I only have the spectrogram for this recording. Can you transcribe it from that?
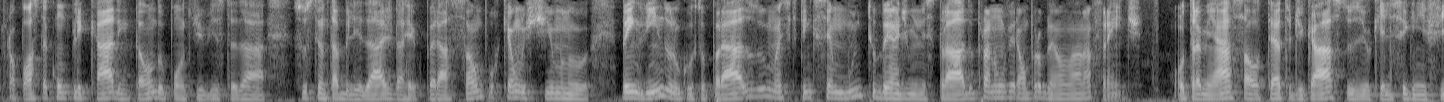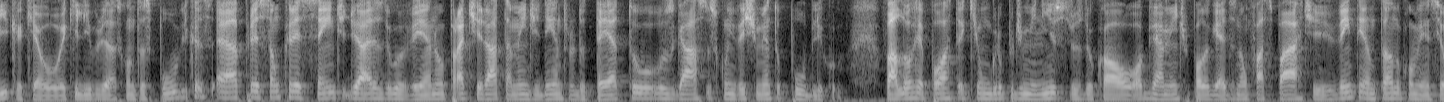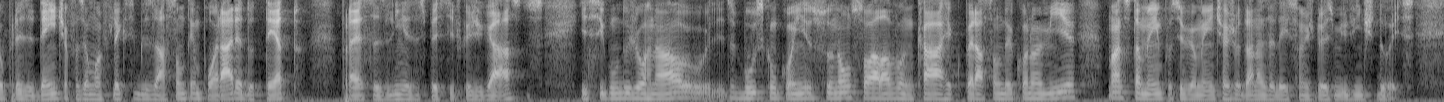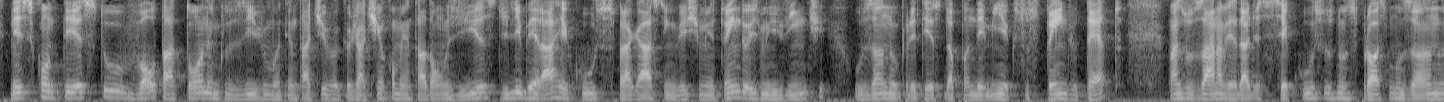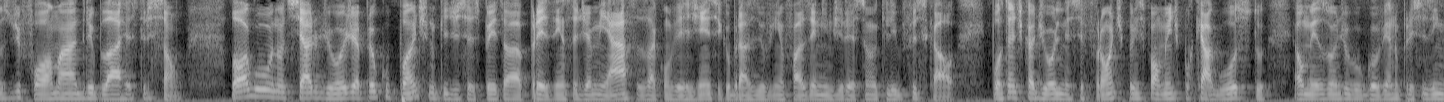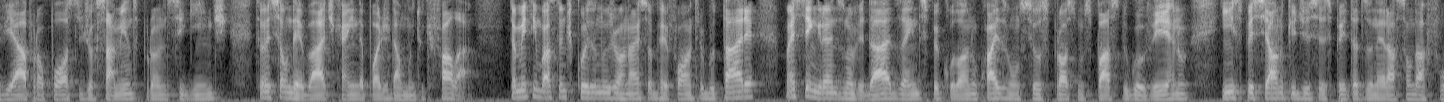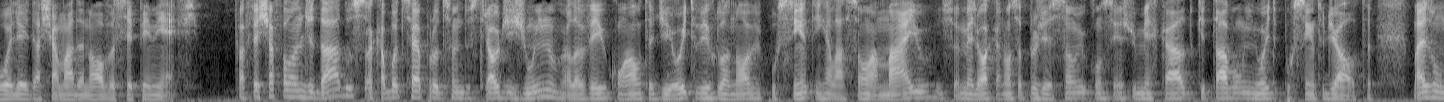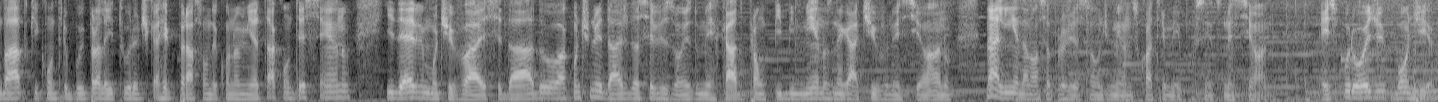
Proposta complicada, então, do ponto de vista da sustentabilidade da recuperação, porque é um estímulo bem-vindo no curto prazo, mas que tem que ser muito bem administrado para não virar um problema lá na frente. Outra ameaça ao teto de gastos e o que ele significa, que é o equilíbrio das contas públicas, é a pressão crescente de áreas do governo para tirar também de dentro do teto os gastos com investimento público. Valor reporta que um grupo de ministros, do qual obviamente o Paulo Guedes não faz parte, vem tentando convencer o presidente a fazer uma flexibilização temporária do teto para essas linhas específicas de gastos. E segundo o jornal, eles buscam com isso não só alavancar a recuperação da economia, mas também possivelmente ajudar nas eleições de 2022. Nesse contexto, volta à tona, inclusive, uma tentativa que eu já tinha comentado há uns dias de liberar recursos para gasto e investimento em 2020, usando o pretexto da pandemia que suspende o teto, mas usar, na verdade, esses recursos nos próximos anos de forma a driblar a restrição. Logo, o noticiário de hoje é preocupante no que diz respeito à presença de ameaças à convergência que o Brasil vinha fazendo em direção ao equilíbrio fiscal. Importante ficar de olho nesse fronte, principalmente porque agosto é o mês onde o governo precisa enviar a proposta de orçamento para o ano seguinte, então esse é um debate que ainda pode dar muito o que falar. Também tem bastante coisa nos jornais sobre reforma tributária, mas sem grandes novidades, ainda especulando quais vão ser os próximos passos do governo, em especial no que diz respeito à desoneração da folha e da chamada nova CPMF. Para fechar falando de dados, acabou de sair a produção industrial de junho, ela veio com alta de 8,9% em relação a maio, isso é melhor que a nossa projeção e o consenso de mercado que estavam em 8% de alta. Mais um dado que contribui para a leitura de que a recuperação da economia está acontecendo e deve motivar esse dado a continuidade das revisões do mercado para um PIB menos negativo nesse ano, na linha da nossa projeção de menos 4,5% nesse ano. É isso por hoje, bom dia.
